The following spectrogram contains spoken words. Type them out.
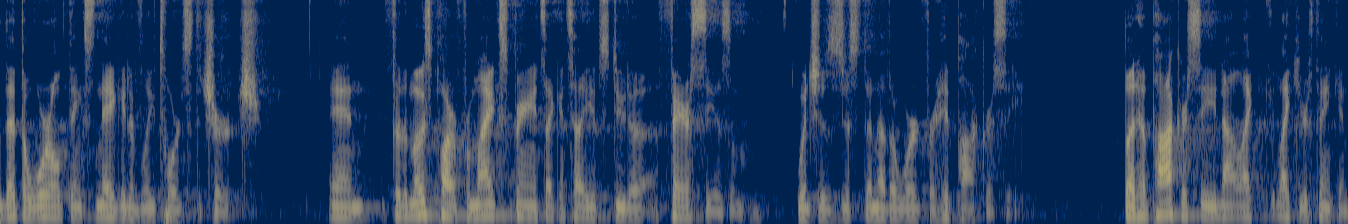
that the world thinks negatively towards the church. And for the most part, from my experience, I can tell you it's due to Phariseeism, which is just another word for hypocrisy. But hypocrisy, not like, like you're thinking,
